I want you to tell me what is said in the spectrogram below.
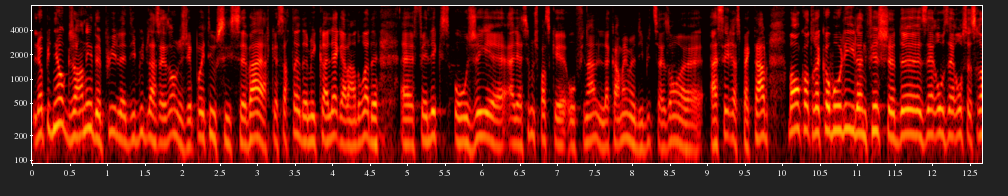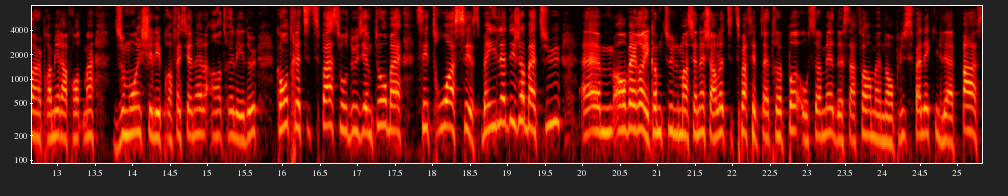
l'opinion que j'en ai depuis le début de la saison. Je n'ai pas été aussi sévère que certains de mes collègues à l'endroit de Félix Auger Aliassim. Je pense qu'au final, il a quand même un début de saison assez respectable. Bon, contre Koboli, il a une fiche de 0-0. Ce sera un premier affrontement, du moins chez les professionnels entre les deux. Contre Titipas au deuxième tour, ben, c'est 3-6. Ben, il a déjà battu. Euh, on verra. Et comme tu le mentionnais, Charlotte, Titipas n'est peut-être pas au sommet de sa forme non plus. S'il fallait qu'il passe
